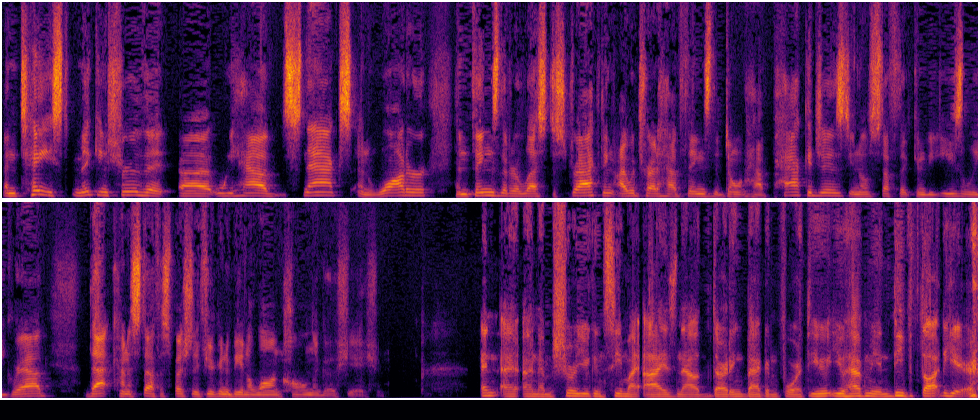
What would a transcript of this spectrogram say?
And taste, making sure that uh, we have snacks and water and things that are less distracting. I would try to have things that don't have packages, you know, stuff that can be easily grabbed, that kind of stuff, especially if you're going to be in a long haul negotiation and and I'm sure you can see my eyes now darting back and forth. You you have me in deep thought here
